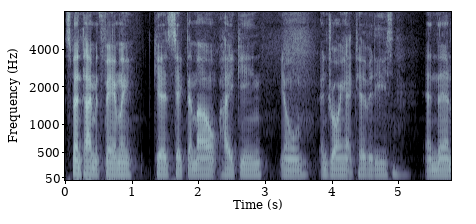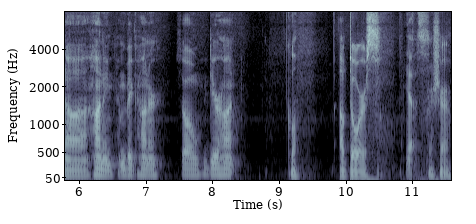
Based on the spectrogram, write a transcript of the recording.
spend time with family, kids, take them out hiking, you know, enjoying activities. And then uh, hunting. I'm a big hunter. So, deer hunt. Cool. Outdoors, Yes. for sure.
